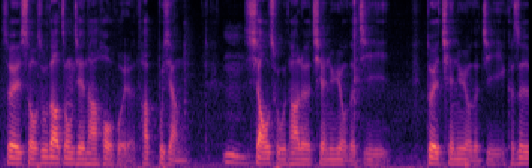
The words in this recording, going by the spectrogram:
所以手术到中间，他后悔了，他不想嗯，消除他的前女友的记忆，对前女友的记忆。可是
